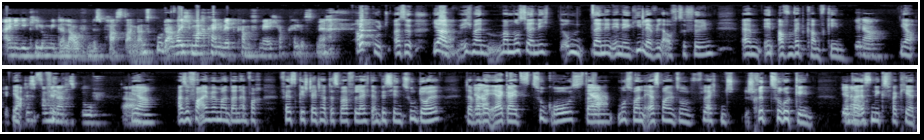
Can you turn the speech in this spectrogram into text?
einige Kilometer laufen, das passt dann ganz gut. Aber ich mache keinen Wettkampf mehr, ich habe keine Lust mehr. Auch gut. Also ja, ja. ich meine, man muss ja nicht, um seinen Energielevel aufzufüllen, ähm, in, auf den Wettkampf gehen. Genau. Ja, ja. Das war mir dann zu doof. Da. Ja. Also vor allem, wenn man dann einfach festgestellt hat, das war vielleicht ein bisschen zu doll, da war ja. der Ehrgeiz zu groß, dann ja. muss man erstmal so vielleicht einen Schritt zurückgehen. Genau. Und da ist nichts verkehrt.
